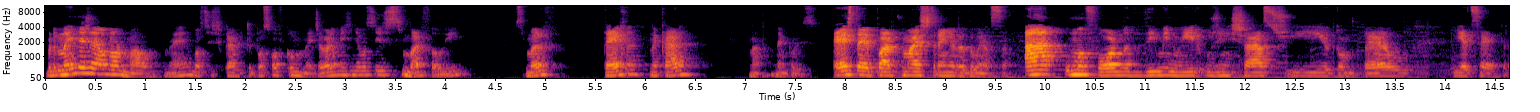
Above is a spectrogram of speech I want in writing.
vermelha já é o normal, né? Vocês ficarem tipo ao sol ficam vermelhos. Agora imagina vocês smurf ali, smurf, terra na cara. Não, nem por isso. Esta é a parte mais estranha da doença. Há uma forma de diminuir os inchaços e o tom de pele e etc.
